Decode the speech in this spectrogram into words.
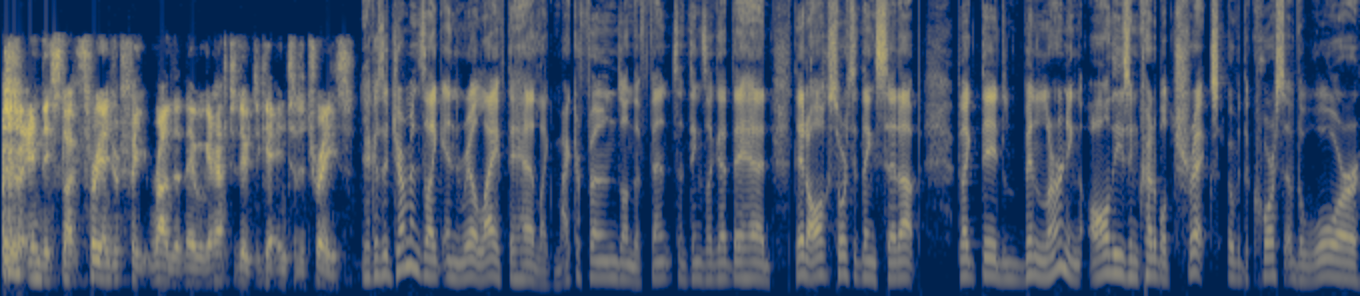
in this like 300 feet run that they were going to have to do to get into the trees. Yeah, because the Germans, like in real life, they had like microphones on the fence and things like that. They had they had all sorts of things set up. Like they'd been learning all these incredible tricks over the course of the war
